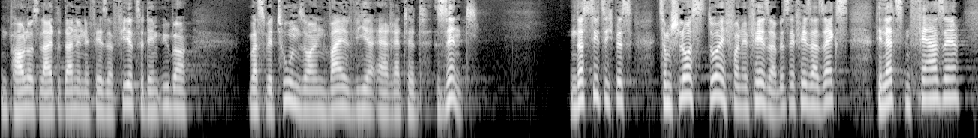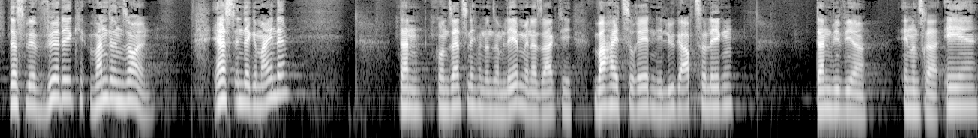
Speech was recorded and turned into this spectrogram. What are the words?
Und Paulus leitet dann in Epheser 4 zu dem über, was wir tun sollen, weil wir errettet sind. Und das zieht sich bis zum Schluss durch von Epheser, bis Epheser 6, die letzten Verse, dass wir würdig wandeln sollen. Erst in der Gemeinde, dann grundsätzlich mit unserem Leben, wenn er sagt, die Wahrheit zu reden, die Lüge abzulegen, dann wie wir in unserer Ehe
